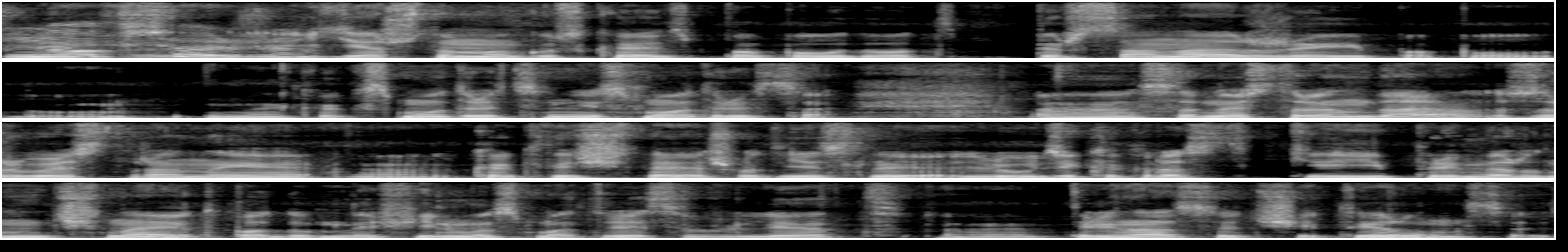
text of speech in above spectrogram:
Но Э, все же. Я что могу сказать по поводу вот персонажей, по поводу э, как смотрится, не смотрится. Э, С одной стороны, да, с другой стороны, как ты считаешь, вот если люди как раз-таки примерно начинают подобные фильмы смотреть в лет э, 13-14,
